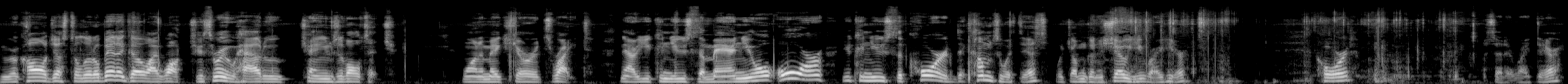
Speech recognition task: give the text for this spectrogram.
You recall just a little bit ago, I walked you through how to change the voltage. Want to make sure it's right. Now you can use the manual or you can use the cord that comes with this, which I'm going to show you right here. Cord. Set it right there.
